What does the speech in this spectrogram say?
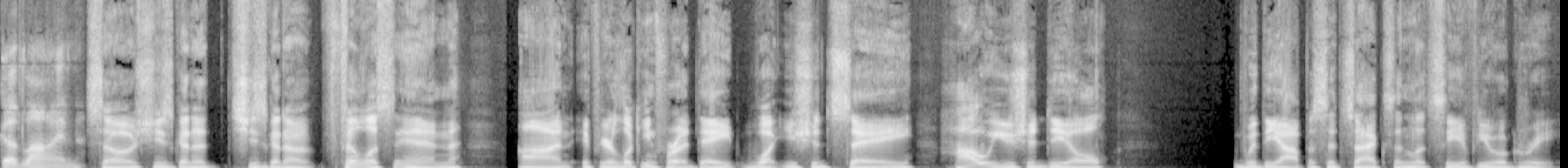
Good line. So she's gonna she's gonna fill us in on if you're looking for a date, what you should say, how you should deal with the opposite sex, and let's see if you agree.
